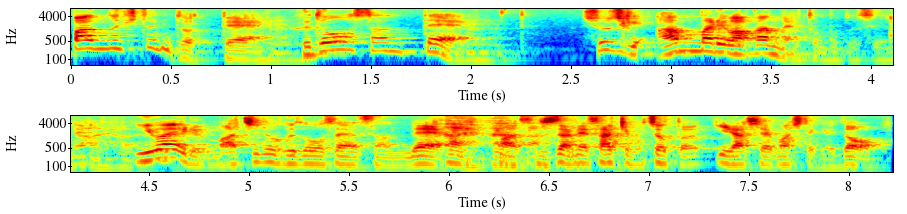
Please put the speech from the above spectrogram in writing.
般の人にとって不動産って正直あんまり分かんないと思うんですよね、いはいはい。わゆる町の不動産屋さんで、はいはい。まあ、実はねさっきもちょっといらっしゃいましたけど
